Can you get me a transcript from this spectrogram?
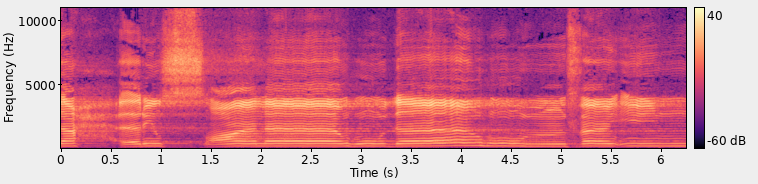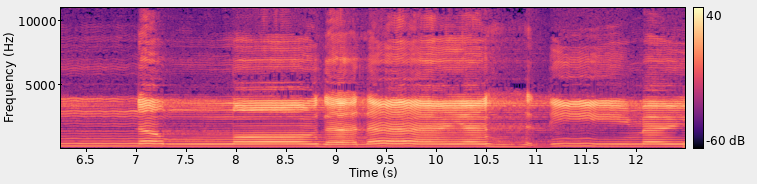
تحرص على هداهم فإن الله لا يهدي من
